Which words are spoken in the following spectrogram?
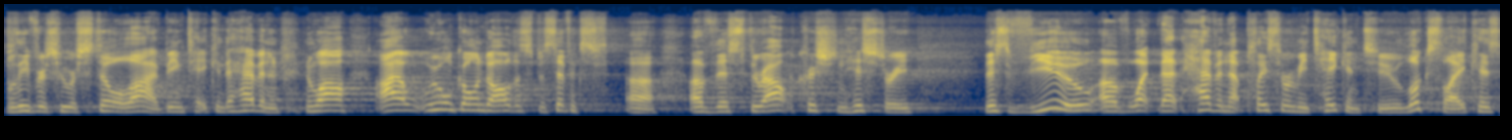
Believers who are still alive being taken to heaven. And, and while I, we won't go into all the specifics uh, of this throughout Christian history, this view of what that heaven, that place where we're taken to, looks like has,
